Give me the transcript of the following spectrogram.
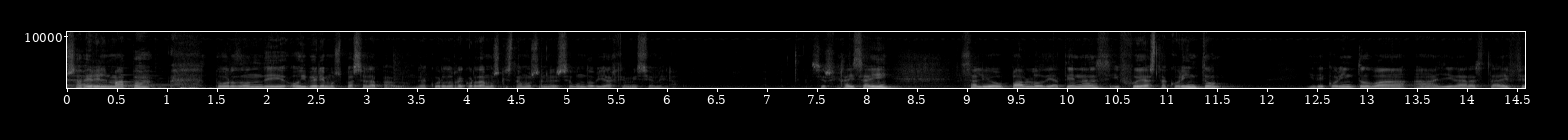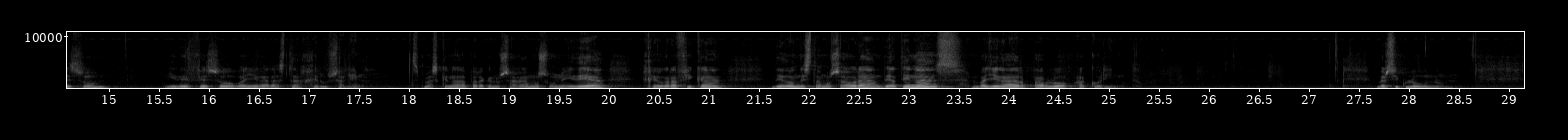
Vamos a ver el mapa por donde hoy veremos pasar a Pablo, ¿de acuerdo? Recordamos que estamos en el segundo viaje misionero. Si os fijáis ahí, salió Pablo de Atenas y fue hasta Corinto, y de Corinto va a llegar hasta Éfeso, y de Éfeso va a llegar hasta Jerusalén. Es más que nada para que nos hagamos una idea geográfica de dónde estamos ahora. De Atenas va a llegar Pablo a Corinto. Versículo 1.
